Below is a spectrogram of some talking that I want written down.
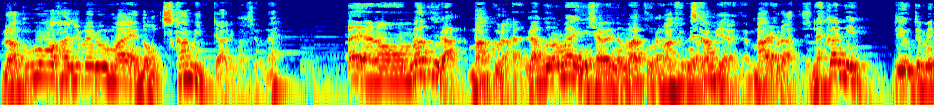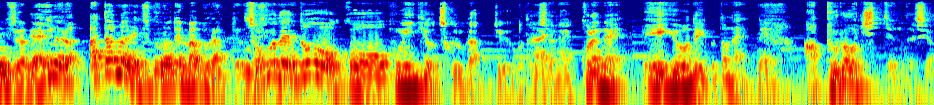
落語を始める前のつかみってありますよね。はい、あの、枕。枕。あ落語の前に喋るの枕ですね。つかみじゃないですね。枕ですね。つかみって言うてもいいんですけど、ええ。いわゆる頭につくので枕っていうんですよ。そこでどうこう雰囲気を作るかっていうことですよね、これね営業でいくとね、ねアプローチって言うんですよ。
